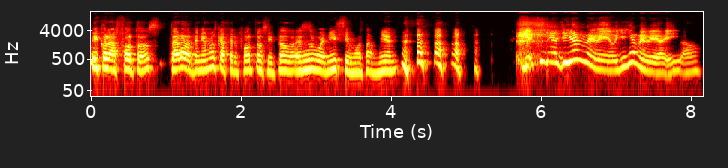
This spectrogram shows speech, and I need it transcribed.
Y con las fotos, claro, teníamos que hacer fotos y todo, eso es buenísimo también. Y es que yo, ya me veo, yo ya me veo ahí, vamos.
